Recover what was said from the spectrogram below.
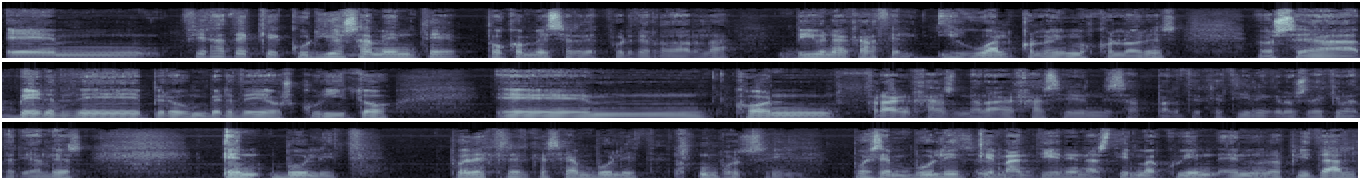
Eh, fíjate que curiosamente, pocos meses después de rodarla, vi una cárcel igual, con los mismos colores, o sea, verde, pero un verde oscurito. Eh, con franjas naranjas en esas partes que tiene, que no sé de qué material es, en Bullet. ¿Puedes creer que sea en Bullet? Pues sí. Pues en Bullet que mantienen a Steve McQueen en un hospital,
